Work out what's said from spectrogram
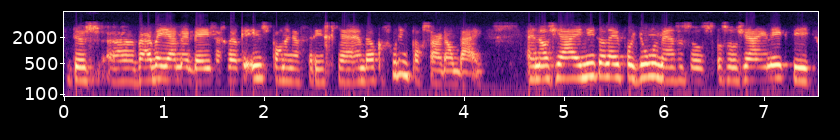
Dus eh, waar ben jij mee bezig? Welke inspanningen verricht je? En welke voeding past daar dan bij? En als jij niet alleen voor jonge mensen zoals, zoals jij en ik... die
